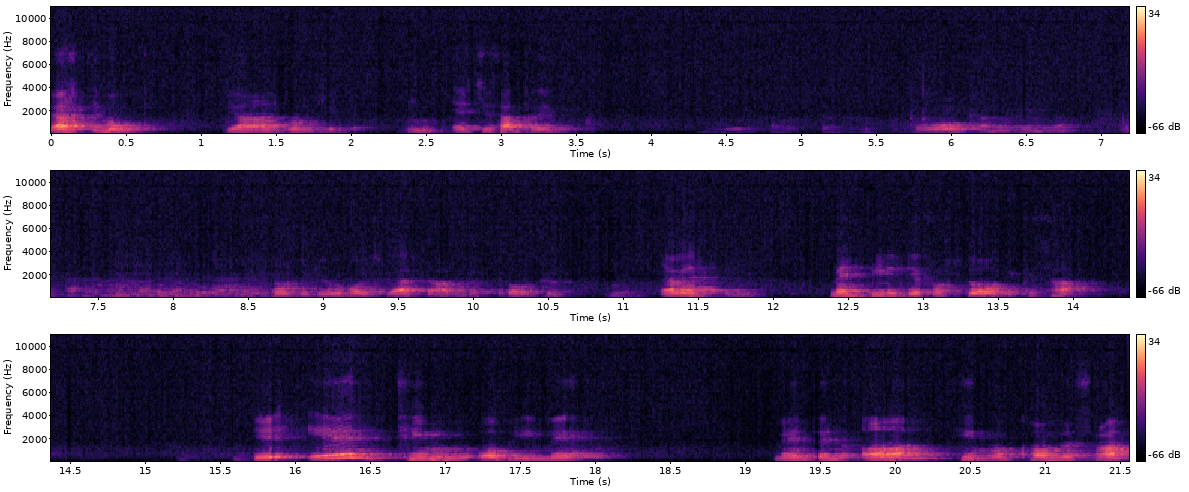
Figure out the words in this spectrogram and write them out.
Tvert imot. De har all grunn til det. Er det ikke sant, Høyre? Å, kan det hende. Trodde du holdt svært av det. Ja vel, men bildet forstår du ikke sant. Det er én ting å bli med, men det en annen ting å komme fram.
